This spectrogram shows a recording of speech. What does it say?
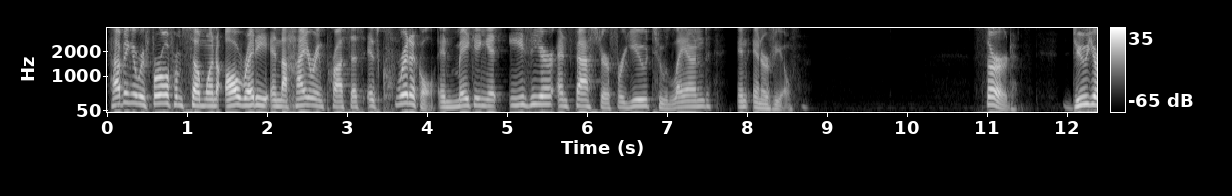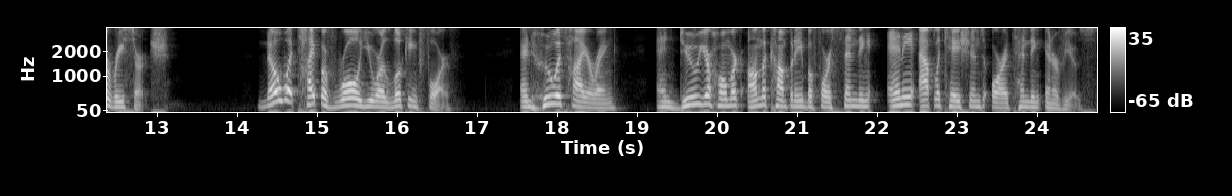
Having a referral from someone already in the hiring process is critical in making it easier and faster for you to land an interview. Third, do your research. Know what type of role you are looking for and who is hiring, and do your homework on the company before sending any applications or attending interviews.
